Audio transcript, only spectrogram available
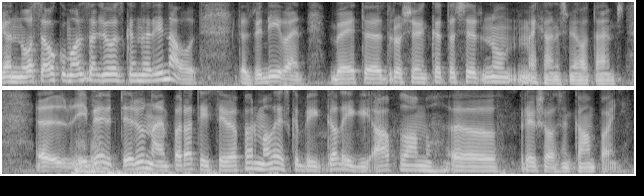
gan nosaukumā zaļos, gan arī naudu. Tas bija dīvaini, bet uh, droši vien, ka tas ir, nu, mehānismu jautājums. Uh, mhm. Ja runājam par attīstību, par, man liekas, ka bija galīgi aplama uh, priekšvēlēšana kampaņa.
